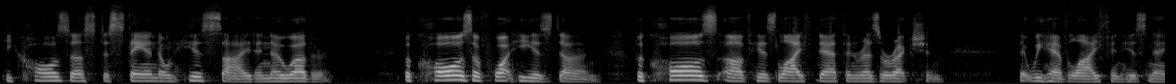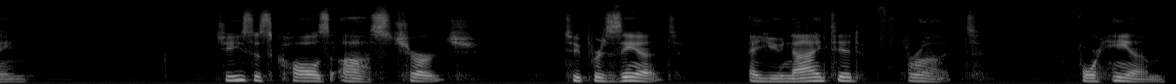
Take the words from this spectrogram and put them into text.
he calls us to stand on His side and no other. because of what he has done, because of his life, death, and resurrection, that we have life in his name. Jesus calls us, church, to present a united front for him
